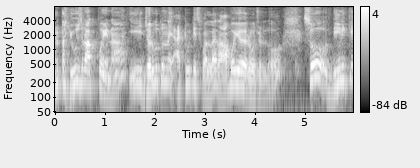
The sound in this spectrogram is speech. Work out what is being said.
అంత హ్యూజ్ రాకపోయినా ఈ జరుగుతున్న యాక్టివిటీస్ వల్ల రాబోయే రోజుల్లో సో దీనికి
